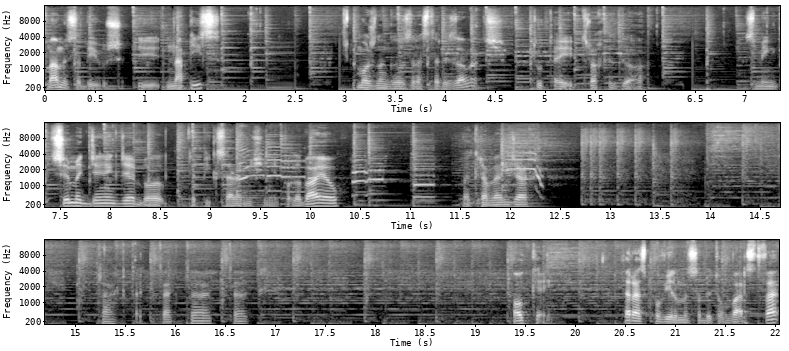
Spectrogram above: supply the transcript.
Mamy sobie już y, napis. Można go zrasteryzować. Tutaj trochę go zmiękczymy gdzie niegdzie, bo te piksele mi się nie podobają na krawędziach. Tak, tak, tak, tak, tak. Ok. Teraz powielmy sobie tą warstwę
